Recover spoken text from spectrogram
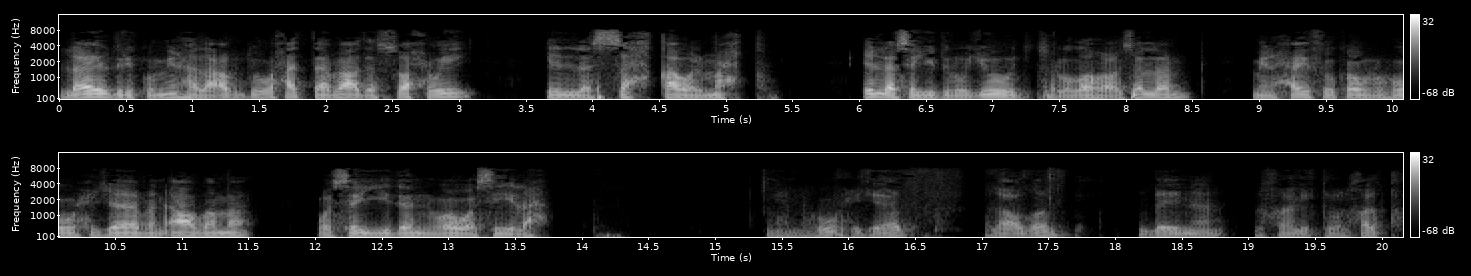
لا يدرك منها العبد حتى بعد الصحو إلا السحق والمحق إلا سيد الوجود صلى الله عليه وسلم من حيث كونه حجابا أعظم وسيدا ووسيلة. لأنه يعني حجاب الأعظم بين الخالق والخلق.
